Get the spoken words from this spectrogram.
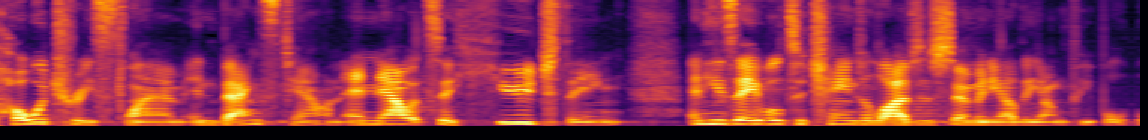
poetry slam in Bankstown, and now it's a huge thing, and he's able to change the lives of so many other young people.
